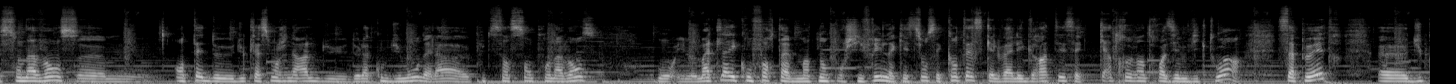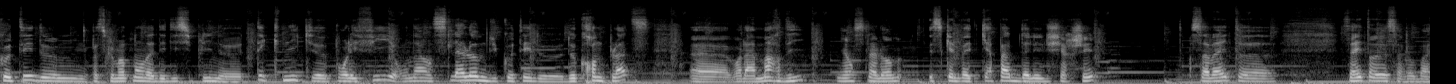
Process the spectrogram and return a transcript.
son avance en tête du classement général de la Coupe du Monde. Elle a plus de 500 points d'avance. Le matelas est confortable maintenant pour Chiffrine. La question, c'est quand est-ce qu'elle va aller gratter cette 83e victoire? Ça peut être euh, du côté de. Parce que maintenant, on a des disciplines euh, techniques euh, pour les filles. On a un slalom du côté de, de Kronplatz. voilà, mardi, il y a un slalom. Est-ce qu'elle va être capable d'aller le chercher? Ça va être ça va, euh, bah,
